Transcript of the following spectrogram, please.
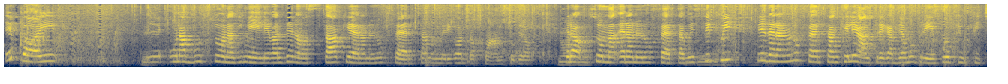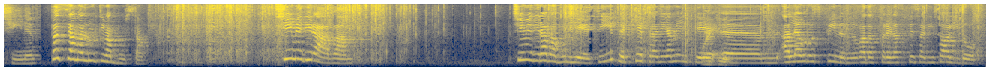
E poi una bussona di mele Valvenosta che erano in offerta, non mi ricordo a quanto però, no, però no. insomma erano in offerta queste qui ed erano in offerta anche le altre che abbiamo preso più piccine. Passiamo all'ultima busta. Cime di rava. Cime di rapa pugliesi perché praticamente ehm, all'Eurospin dove vado a fare la spesa di solito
